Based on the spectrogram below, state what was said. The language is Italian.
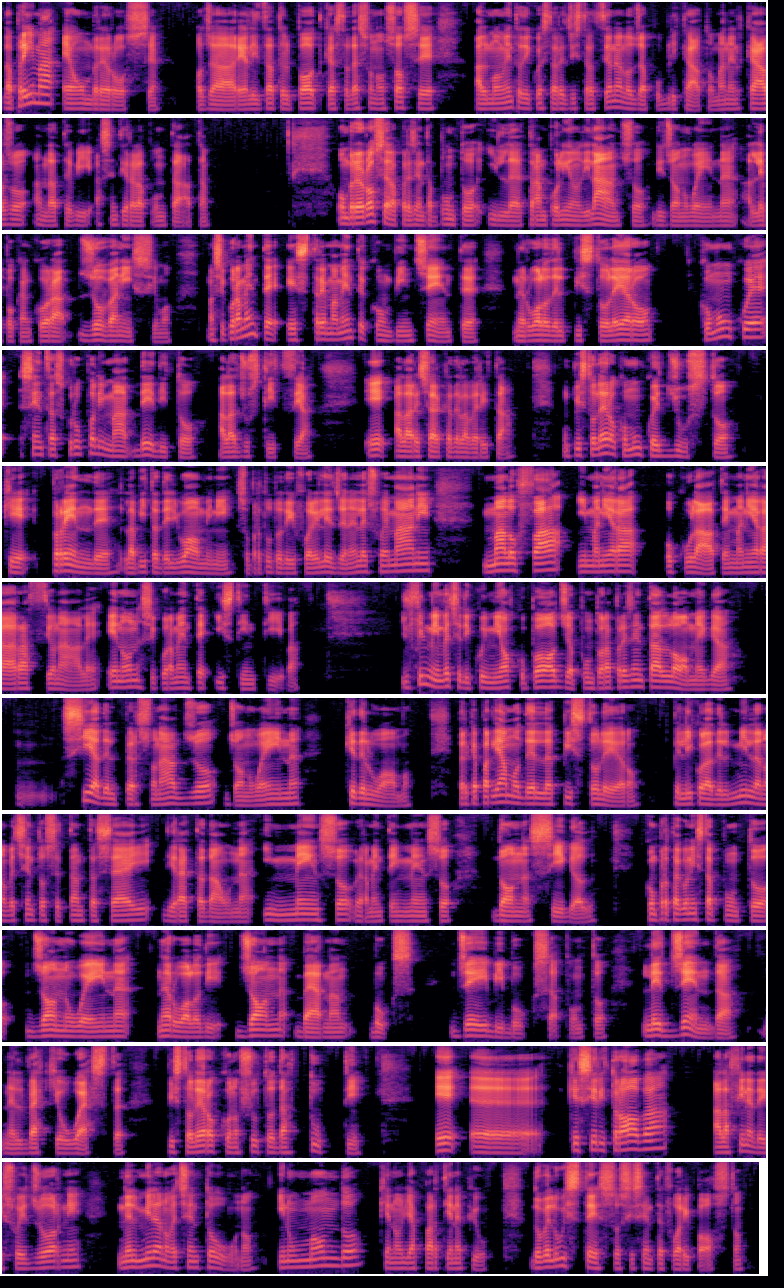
La prima è Ombre Rosse. Ho già realizzato il podcast, adesso non so se al momento di questa registrazione l'ho già pubblicato, ma nel caso andatevi a sentire la puntata. Ombre Rosse rappresenta appunto il trampolino di lancio di John Wayne, all'epoca ancora giovanissimo, ma sicuramente estremamente convincente nel ruolo del pistolero, comunque senza scrupoli ma dedito alla giustizia e alla ricerca della verità. Un pistolero comunque giusto che prende la vita degli uomini, soprattutto dei fuorilegge, nelle sue mani, ma lo fa in maniera oculata, in maniera razionale e non sicuramente istintiva. Il film invece di cui mi occupo oggi appunto rappresenta l'omega sia del personaggio John Wayne che dell'uomo, perché parliamo del pistolero, pellicola del 1976 diretta da un immenso, veramente immenso Don Siegel, con protagonista appunto John Wayne nel ruolo di John Bernard Books, JB Books appunto, leggenda nel vecchio West, pistolero conosciuto da tutti e eh, che si ritrova alla fine dei suoi giorni nel 1901 in un mondo che non gli appartiene più, dove lui stesso si sente fuori posto.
